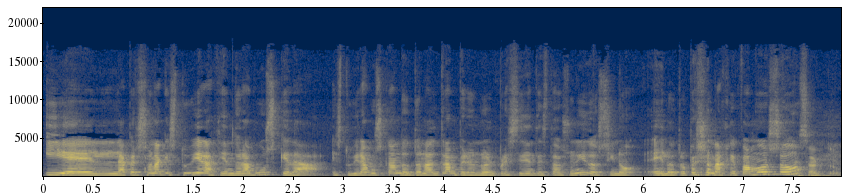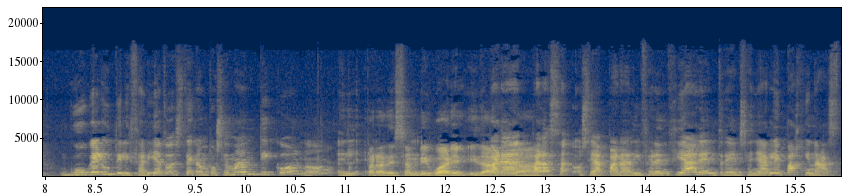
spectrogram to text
y el- la persona que estuviera haciendo la búsqueda estuviera buscando Donald Trump, pero no el presidente de Estados Unidos, sino el otro personaje famoso, Exacto. Google utilizaría todo este campo semántico, ¿no? El- Para desambiguar y dar para, la- para sa- o sea, para diferenciar entre enseñarle páginas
